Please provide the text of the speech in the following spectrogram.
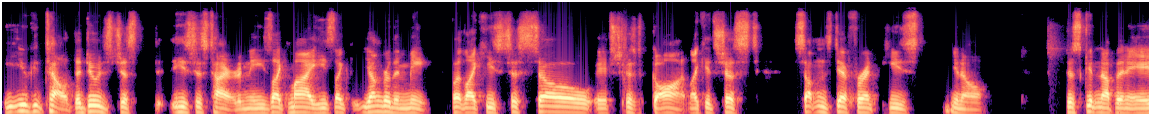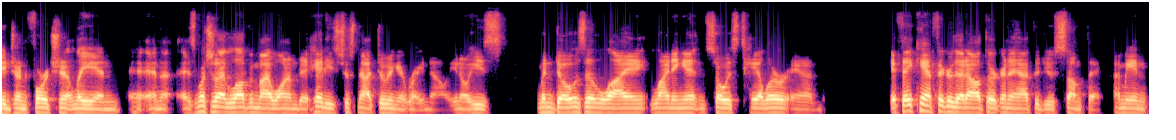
You can tell the dude's just he's just tired and he's like my he's like younger than me, but like he's just so it's just gone. Like it's just something's different. He's you know just getting up in age, unfortunately. And and as much as I love him, I want him to hit. He's just not doing it right now. You know, he's Mendoza lining it, and so is Taylor. And if they can't figure that out, they're going to have to do something. I mean,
